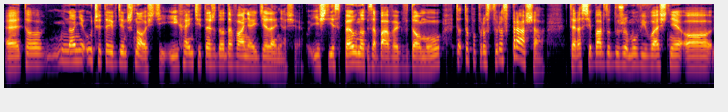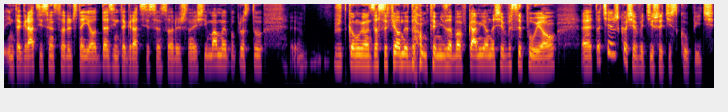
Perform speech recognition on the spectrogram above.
E, to no, nie uczy tej wdzięczności i chęci też do dawania i dzielenia się. Jeśli jest pełno zabawek w domu, to to po prostu rozprasza. Teraz się bardzo dużo mówi właśnie o integracji sensorycznej i o dezintegracji sensorycznej. Jeśli mamy po prostu, e, brzydko mówiąc, zasyfiony dom tymi zabawkami, one się wysypują, to ciężko się wyciszyć i skupić.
